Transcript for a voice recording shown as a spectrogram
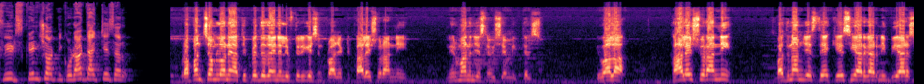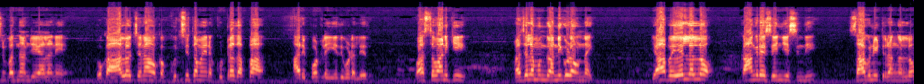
ట్వీట్ స్క్రీన్ షాట్ని కూడా ట్యాగ్ చేశారు. ప్రపంచంలోనే అతిపెద్దదైన లిఫ్ట్ ఇరిగేషన్ ప్రాజెక్టు కాళేశ్వరాన్ని నిర్మాణం చేసిన విషయం మీకు తెలుసు. ఇవాళ కాళేశ్వరాన్ని బదనాం చేస్తే కేసీఆర్ గారిని బీఆర్ఎస్ను బదనాం చేయాలనే ఒక ఆలోచన ఒక కుత్సితమైన కుట్ర తప్ప ఆ రిపోర్ట్లో ఏది కూడా లేదు. వాస్తవానికి ప్రజల ముందు అన్నీ కూడా ఉన్నాయి. యాభై ఏళ్ళలో కాంగ్రెస్ ఏం చేసింది? సాగునీటి రంగంలో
